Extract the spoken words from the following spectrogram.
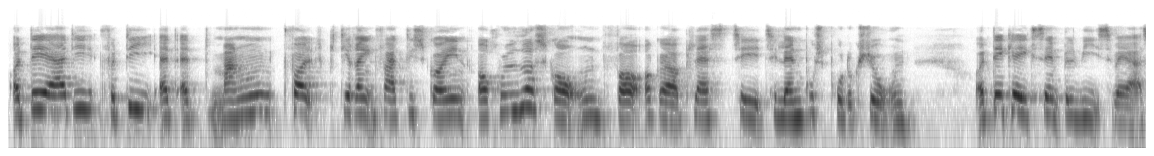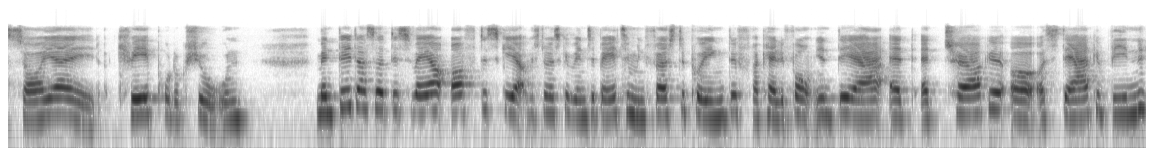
Og det er de, fordi at, at mange folk, de rent faktisk går ind og rydder skoven for at gøre plads til, til landbrugsproduktion. Og det kan eksempelvis være soja eller kvægproduktion. Men det, der så desværre ofte sker, hvis nu jeg skal vende tilbage til min første pointe fra Kalifornien, det er, at, at tørke og, og stærke vinde,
